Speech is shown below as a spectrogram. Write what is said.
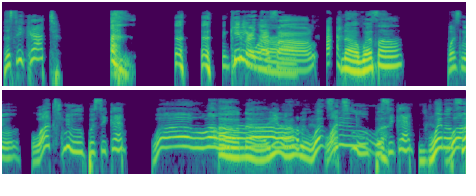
Pussycat. Kitty You heard that World. song. No, what song? What's new? What's new, Pussycat? Whoa, whoa, Oh no, you know I'm doing what's, What's new? new, Pussycat? Buenos What? Oh,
